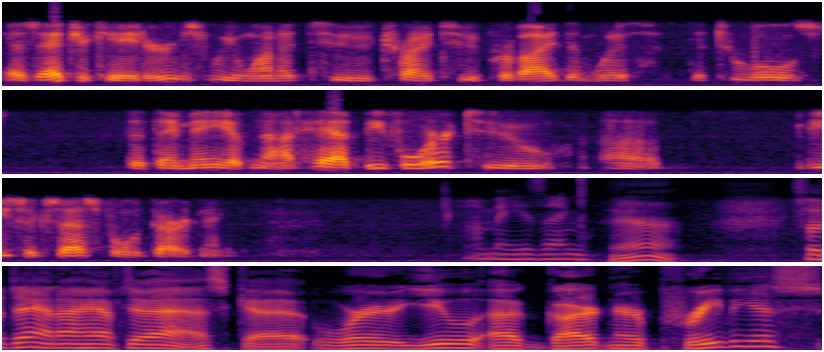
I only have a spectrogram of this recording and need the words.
as educators, we wanted to try to provide them with the tools that they may have not had before to uh, be successful at gardening. Amazing. Yeah. So, Dan, I have to ask uh, were you a gardener previous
